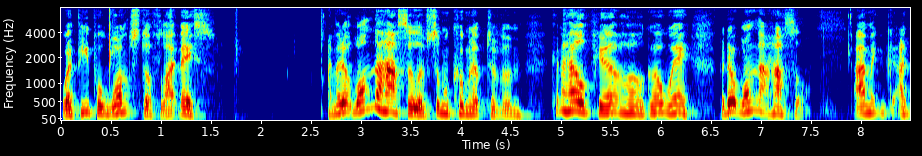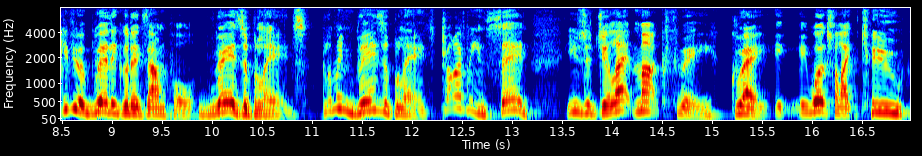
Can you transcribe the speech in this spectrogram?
where people want stuff like this. And they don't want the hassle of someone coming up to them, can I help you? Oh, go away. I don't want that hassle. I mean, I'll give you a really good example. Razor blades. Blooming razor blades. Drive me insane. Use a Gillette Mach 3. Great. It, it works for like two,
